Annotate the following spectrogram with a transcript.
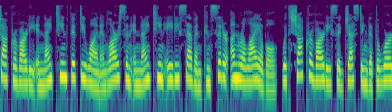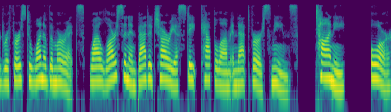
Chakravarti in 1951 and Larson in 1987 consider unreliable, with Chakravarti suggesting that the word refers to one of the Maruts, while Larson and Bhattacharya state Kapilam in that verse means tawny or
